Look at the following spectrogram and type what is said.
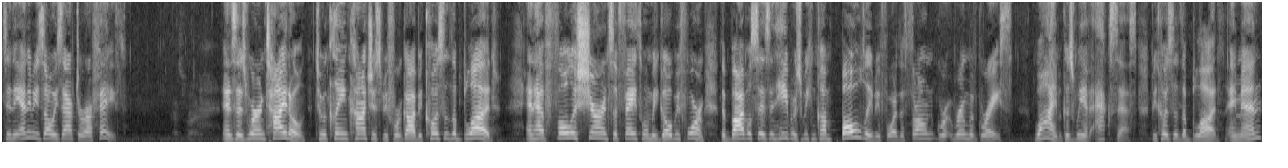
see, the enemy's always after our faith. And it says we're entitled to a clean conscience before God because of the blood and have full assurance of faith when we go before Him. The Bible says in Hebrews we can come boldly before the throne room of grace. Why? Because we have access, because of the blood. Amen?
